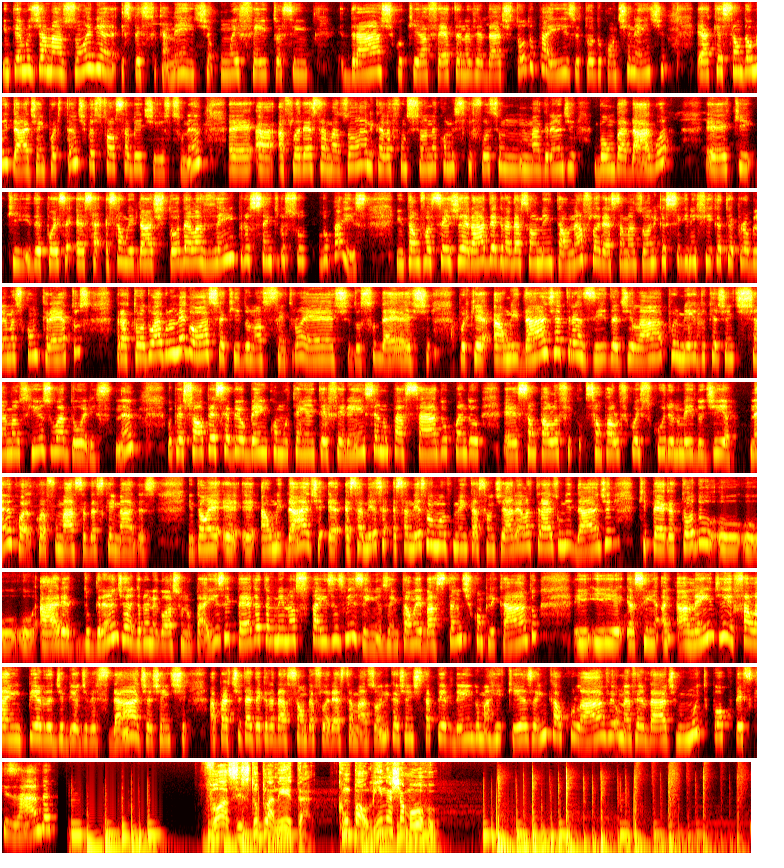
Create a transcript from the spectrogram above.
Em termos de Amazônia especificamente, um efeito assim drástico que afeta, na verdade, todo o país e todo o continente é a questão da umidade. É importante o pessoal saber disso, né? É, a, a, floresta amazônica ela funciona como se fosse um, uma grande bomba d'água é, que, que depois essa, essa umidade toda ela vem para o centro-sul do país. Então, você gerar degradação ambiental na floresta amazônica significa ter problemas concretos para todo o agronegócio aqui do nosso centro-oeste, do sudeste, porque a umidade é trazida de lá por meio do que a gente chama os rios voadores. Né? O pessoal percebeu bem como tem a interferência no passado, quando é, São, Paulo ficou, São Paulo ficou escuro no meio do dia, né? com, a, com a fumaça das queimadas. Então, é, é, é a umidade, é, essa, mesma, essa mesma movimentação de ar, ela traz umidade que pega toda a área do grande agronegócio no país e pega também nossos países vizinhos. Então, é bastante complicado e, e assim, a, além de falar em perda de biodiversidade, a gente, a partir da degradação da floresta amazônica, a gente está perdendo uma riqueza incalculável, na verdade, muito pouco pesquisada. Vozes do Planeta, com Paulina Chamorro.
